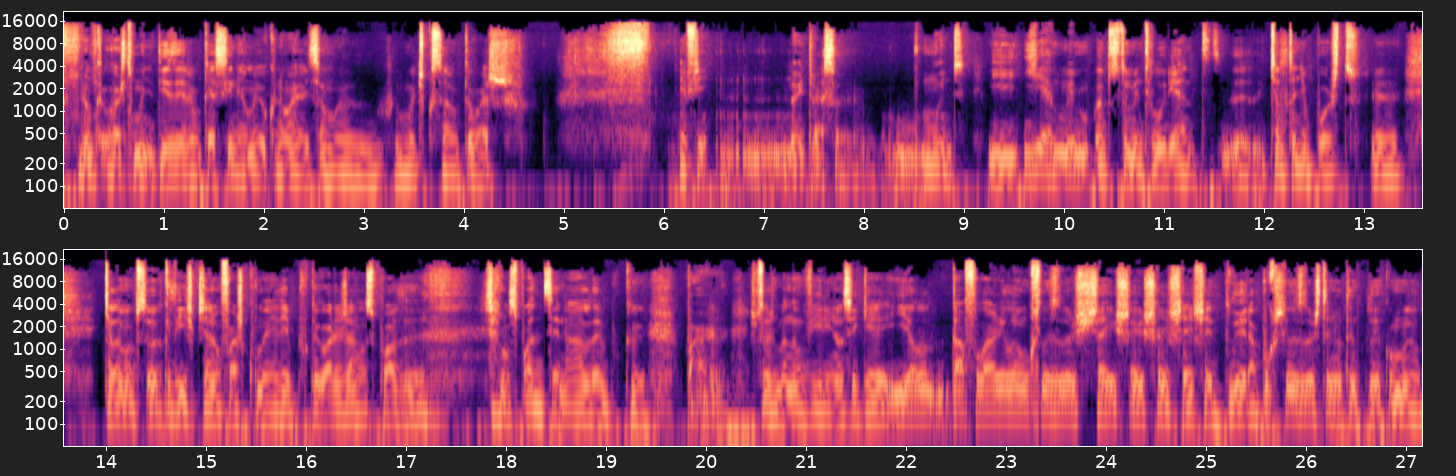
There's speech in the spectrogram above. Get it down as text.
não que eu gosto muito de dizer o que é cinema e o que não é, isso é uma, uma discussão que eu acho. Enfim, não interessa muito. E, e é mesmo absolutamente hilariante uh, que ele tenha posto que ele é uma pessoa que diz que já não faz comédia porque agora já não se pode já não se pode dizer nada porque pá, as pessoas mandam vir e não sei o quê. E ele está a falar, ele é um realizador cheio, cheio, cheio, cheio, cheio de poder. Há poucos realizadores que tenham tanto poder como ele.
